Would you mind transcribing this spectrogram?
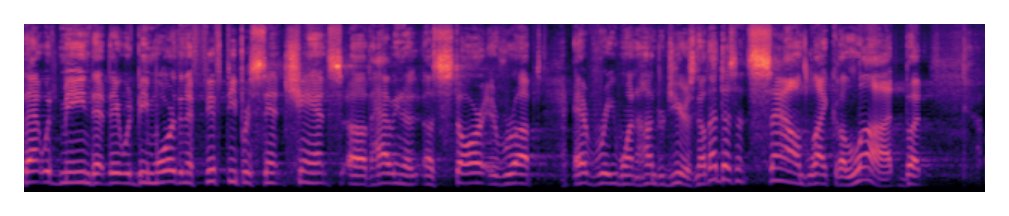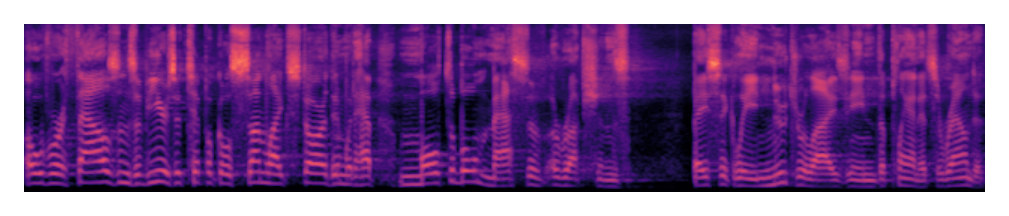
that would mean that there would be more than a 50% chance of having a, a star erupt every 100 years. Now, that doesn't sound like a lot, but over thousands of years, a typical sun like star then would have multiple massive eruptions basically neutralizing the planets around it.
